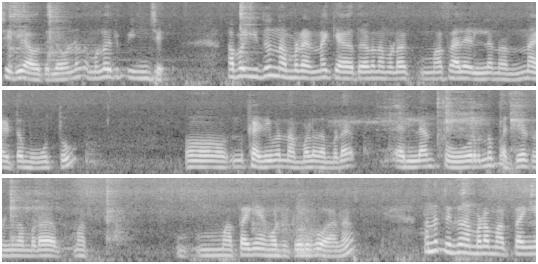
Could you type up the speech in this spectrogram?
ശരിയാവത്തില്ല. അതുകൊണ്ട് നമ്മളൊരു പിഞ്ച്. അപ്പോൾ ഇതും നമ്മുടെ എണ്ണയ്ക്കകത്ത് നമ്മുടെ മസാല എല്ലാം നന്നായിട്ട് മൂത്തു. കഴിയുമ്പോൾ നമ്മൾ നമ്മുടെ എല്ലാം തോർന്ന് പറ്റിയിട്ടുണ്ട് നമ്മുടെ മത്തങ്ങ അങ്ങോട്ട് ഇട്ട് കൊടുക്കുവാണ്. എന്നിട്ട് ഇത് നമ്മുടെ മത്തങ്ങ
